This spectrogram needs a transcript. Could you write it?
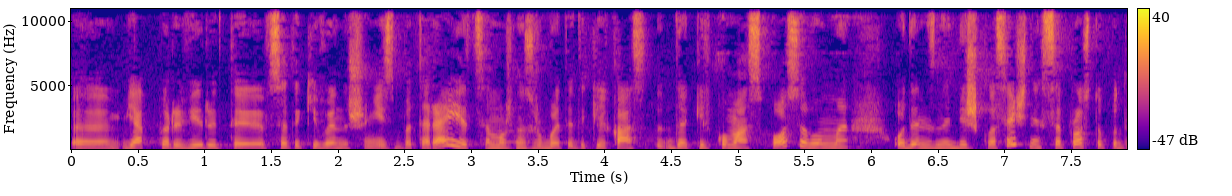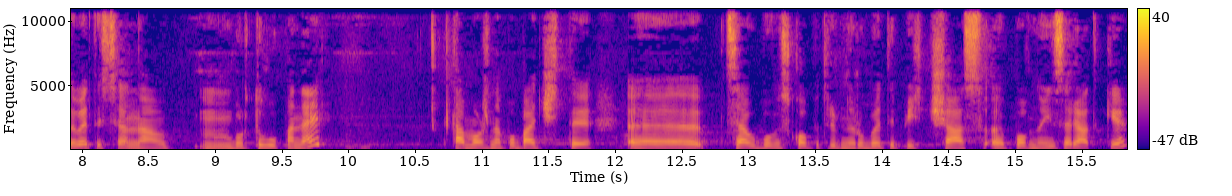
Е, Як перевірити все-таки виношеність батареї? Це можна зробити декілька декількома способами. Один з найбільш класичних це просто подивитися на бортову панель. Там можна побачити, е, це обов'язково потрібно робити під час е, повної зарядки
